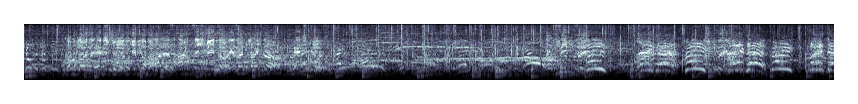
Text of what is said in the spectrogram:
Kommt Leute, Endspurt. Gebt nochmal alles. 80 Meter. Ihr seid gleich da. Endspurt. Noch 70. Rede! Rede! Rede! Rede!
